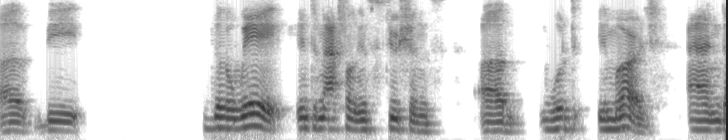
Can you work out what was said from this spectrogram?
uh, the the way international institutions would emerge. And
